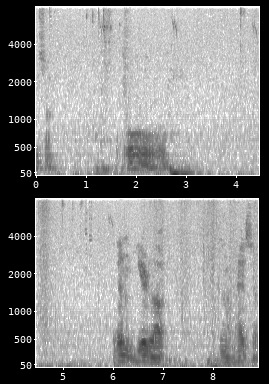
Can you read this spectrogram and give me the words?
This one. Oh. I didn't hear that. Then my headset on.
